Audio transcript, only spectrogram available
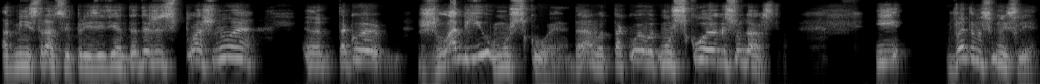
администрации президента. Это же сплошное такое жлобье мужское, да, вот такое вот мужское государство. И в этом смысле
